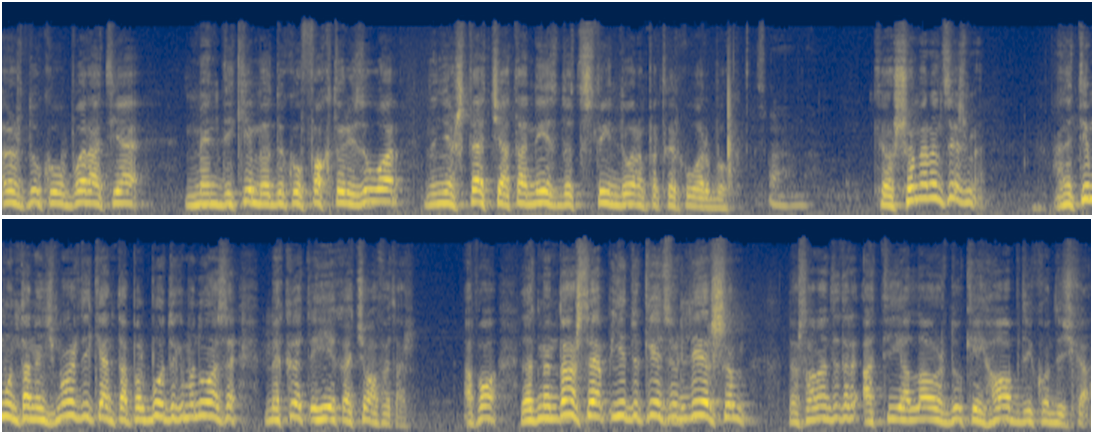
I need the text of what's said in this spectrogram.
është duke u bërë atje me ndikim dhe duke u faktorizuar në një shtet që ata nesër do të shtrijnë dorën për të kërkuar bukë. Kjo është shumë e rëndësishme. Andaj ti mund ta nënçmosh dikënd, ta përbuzësh duke menduar se me këtë e hjeke qafe tash. Apo, dhe të mendosh se je duke ecur lirshëm, dhe në anën tjetër, atij Allahu është duke i hapë dikund diçka,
